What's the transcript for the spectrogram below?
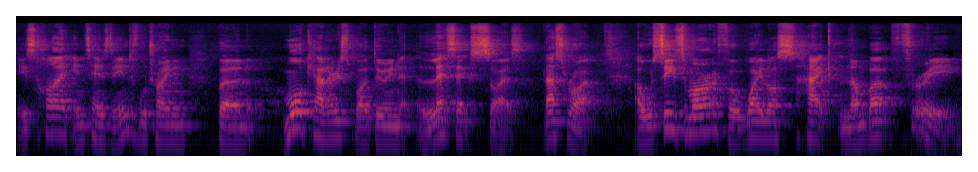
is high intensity interval training, burn more calories by doing less exercise. That's right. I will see you tomorrow for weight loss hack number three.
